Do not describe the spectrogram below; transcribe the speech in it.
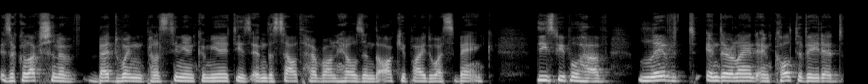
is a collection of Bedouin Palestinian communities in the South Hebron Hills in the occupied West Bank. These people have lived in their land and cultivated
